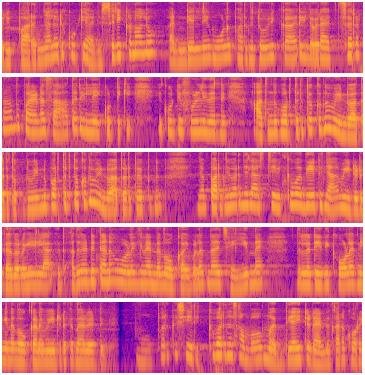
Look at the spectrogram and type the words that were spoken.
ഒരു പറഞ്ഞാൽ ഒരു കുട്ടി അനുസരിക്കണമല്ലോ. എന്റെ അല്ലേ മോൾ പറഞ്ഞിട്ട് ഒരു കാര്യമില്ല. ഒരു അച്ചരണമെന്ന് പറയുന്ന സാധനമില്ലേ ഈ കുട്ടിക്ക്? ഈ കുട്ടി ഫുൾ ഇതന്നെ. അതൊന്ന് പുറത്തെടുത്ത് വെക്കുന്നു വീണ്ടും അത്തരത്ത് വെക്കുന്നു വീണ്ടും പുറത്തെടുത്ത് വെക്കുന്നു വീണ്ടും അത്തരത്ത് വെക്കുന്നു. ഞാൻ പറഞ്ഞു പറഞ്ഞ് ലാസ്റ്റ് എനിക്ക് മതിയായിട്ട് ഞാൻ വീഡിയോ എടുക്കാൻ തുടങ്ങിയില്ല അത് കണ്ടിട്ടാണ് ഓളിങ്ങനെ എന്നെ നോക്കുക. ഇവളെന്താ ചെയ്യുന്നത് എന്നുള്ള രീതിക്ക് ഓൾ ഇങ്ങനെ നോക്കുകയാണ് വീഡിയോ എടുക്കുന്ന മൂപ്പർക്ക് ശരിക്ക് പറഞ്ഞ സംഭവം മതിയായിട്ടുണ്ടായിരുന്നു. കാരണം കുറേ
